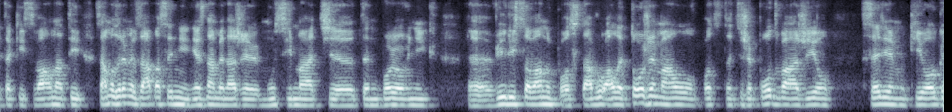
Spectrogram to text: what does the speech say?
taký svalnatý. Samozrejme v zápasení neznamená, že musí mať e, ten bojovník e, vyrysovanú postavu, ale to, že mal v podstate, že podvážil 7 kg,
